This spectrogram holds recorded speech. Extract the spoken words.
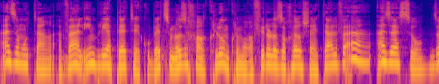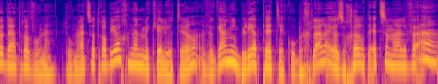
אז זה מותר. אבל אם בלי הפתק הוא בעצם לא זכר כלום, כלומר אפילו לא זוכר שהייתה הלוואה, אז זה אסור. זו דעת רבונה. לעומת זאת רבי יוחנן מקל יותר, וגם אם בלי הפתק הוא בכלל היה זוכר את עצם ההלוואה,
